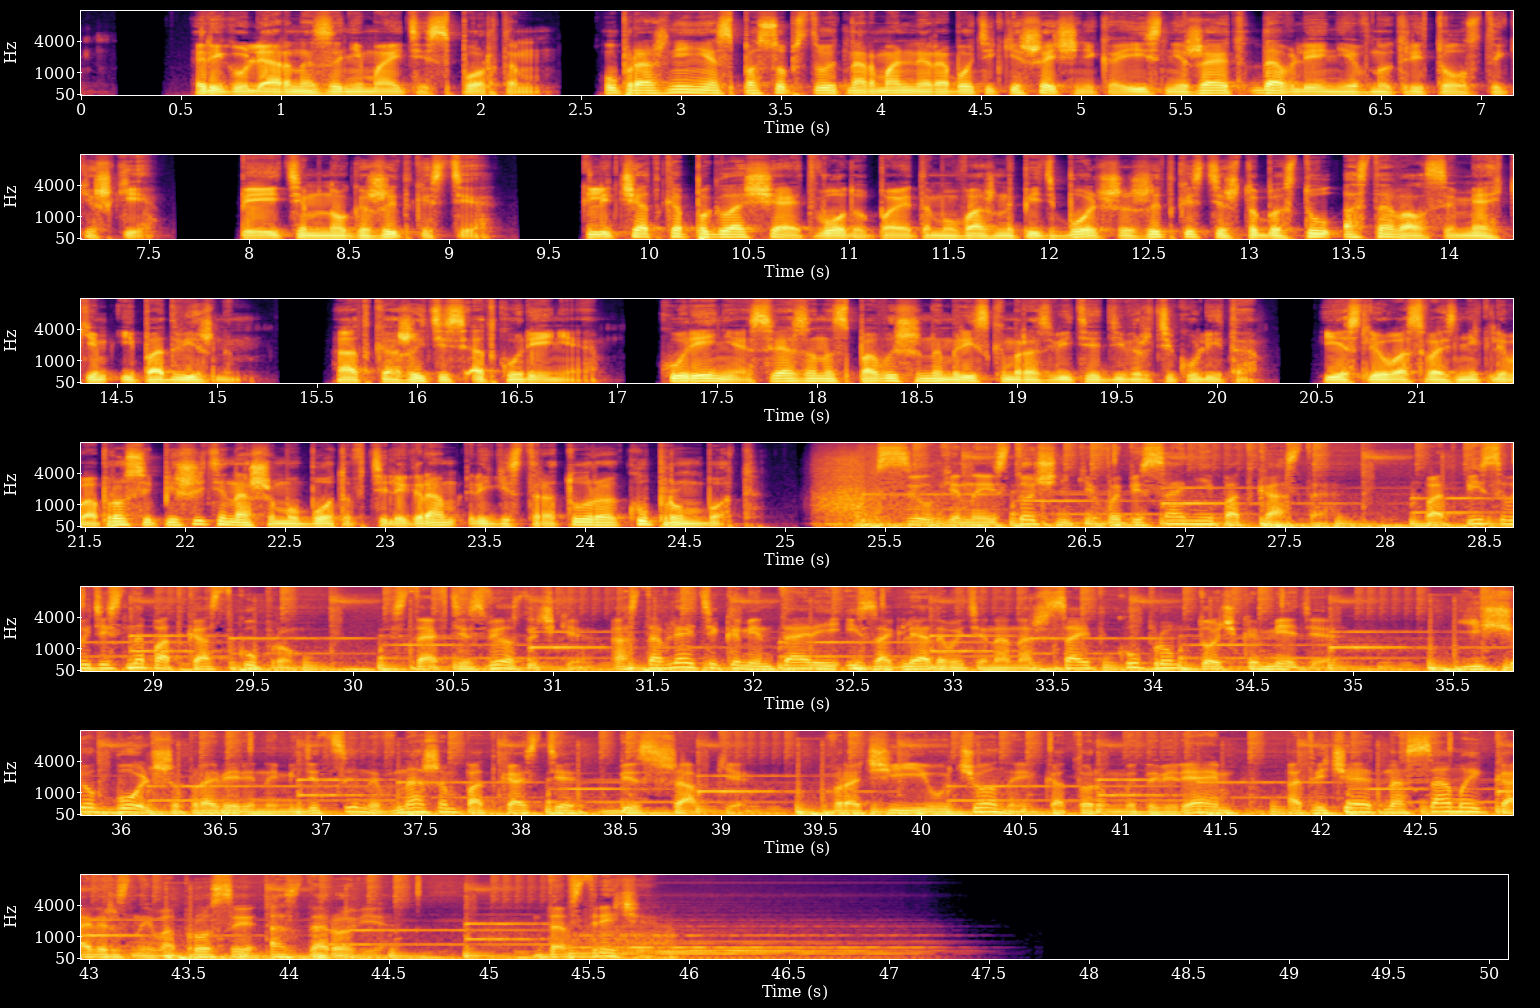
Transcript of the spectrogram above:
Регулярно занимайтесь спортом. Упражнения способствуют нормальной работе кишечника и снижают давление внутри толстой кишки. Пейте много жидкости. Клетчатка поглощает воду, поэтому важно пить больше жидкости, чтобы стул оставался мягким и подвижным. Откажитесь от курения. Курение связано с повышенным риском развития дивертикулита. Если у вас возникли вопросы, пишите нашему боту в Telegram регистратура Купрумбот. Ссылки на источники в описании подкаста. Подписывайтесь на подкаст Купрум. Ставьте звездочки, оставляйте комментарии и заглядывайте на наш сайт kuprum.media. Еще больше проверенной медицины в нашем подкасте «Без шапки». Врачи и ученые, которым мы доверяем, отвечают на самые каверзные вопросы о здоровье. До встречи!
